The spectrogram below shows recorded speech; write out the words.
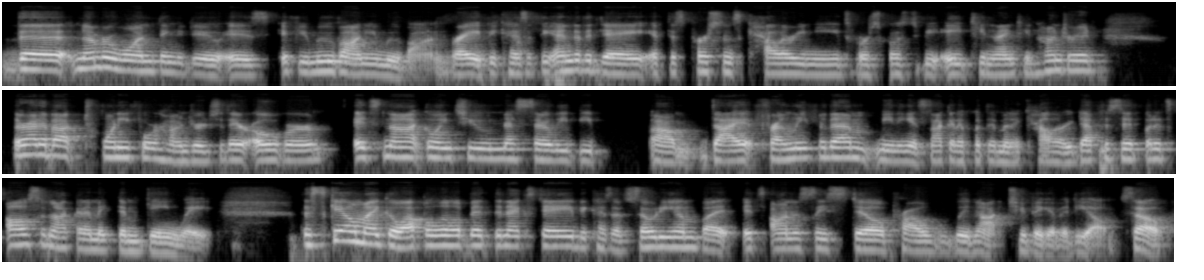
the number one thing to do is if you move on, you move on, right? Because at the end of the day, if this person's calorie needs were supposed to be 18, 1900, they're at about 2400. So they're over. It's not going to necessarily be um, diet friendly for them, meaning it's not going to put them in a calorie deficit, but it's also not going to make them gain weight. The scale might go up a little bit the next day because of sodium, but it's honestly still probably not too big of a deal. So,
